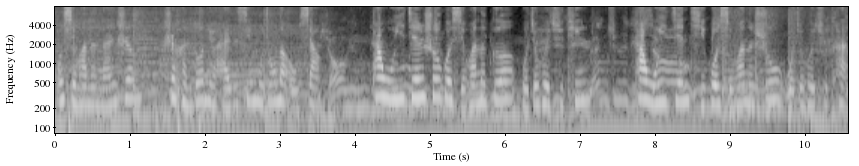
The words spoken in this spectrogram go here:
我喜欢的男生。是很多女孩子心目中的偶像，他无意间说过喜欢的歌，我就会去听；他无意间提过喜欢的书，我就会去看。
